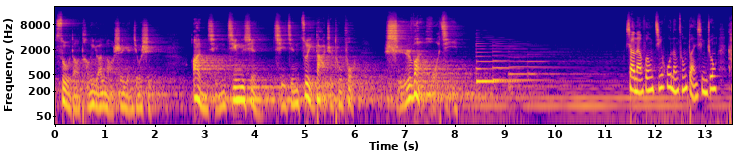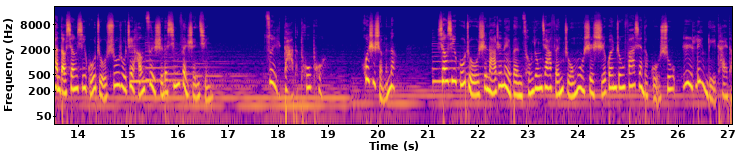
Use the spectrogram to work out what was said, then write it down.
速到藤原老师研究室，案情惊现迄今最大之突破，十万火急。”向南风几乎能从短信中看到湘西谷主输入这行字时的兴奋神情。最大的突破，会是什么呢？湘西谷主是拿着那本从雍家坟主墓室石棺中发现的古书《日令》离开的。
